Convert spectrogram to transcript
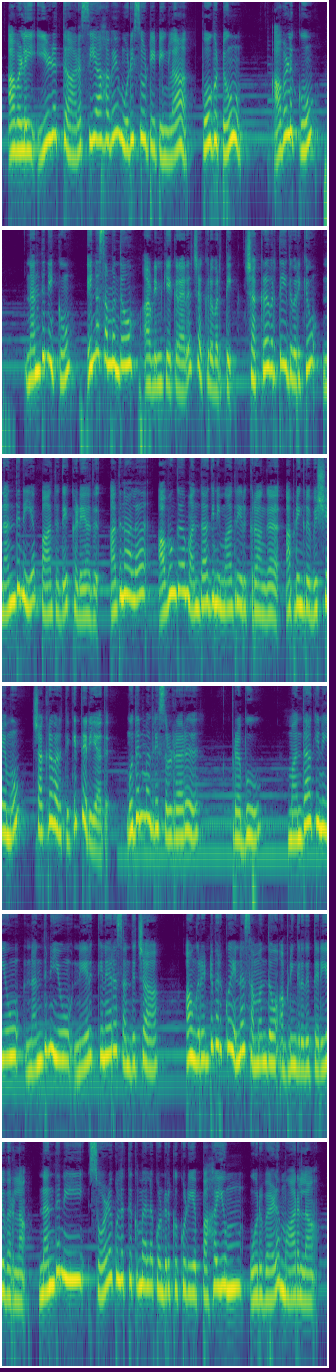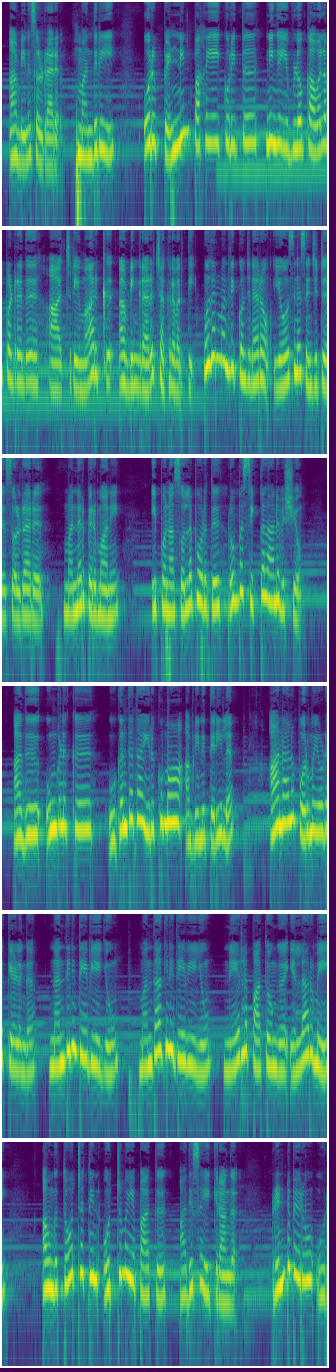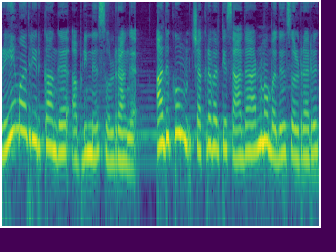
அவளை ஈழத்து அரசியாகவே முடிசூட்டிட்டீங்களா? போகட்டும் அவளுக்கும் நந்தினிக்கும் என்ன சம்பந்தம்? அப்படின்னு கேக்குறாரு சக்கரவர்த்தி. சக்கரவர்த்தி இது வரைக்கும் நந்தினிய பார்த்ததே கிடையாது. அதனால அவங்க மந்தாகினி மாதிரி இருக்கிறாங்க அப்படிங்கிற விஷயமும் சக்கரவர்த்திக்கு தெரியாது. முதன் மந்திரி சொல்றாரு பிரபு மந்தாகினியும் நந்தினியும் நேருக்கு நேர சந்திச்சா அவங்க ரெண்டு பேருக்கும் என்ன சம்பந்தம் அப்படிங்கறது தெரிய வரலாம். நந்தினி சோழ குலத்துக்கு மேல கொண்டிருக்கக்கூடிய பகையும் ஒருவேளை மாறலாம் அப்படின்னு சொல்றாரு. மந்திரி ஒரு பெண்ணின் பகையை குறித்து நீங்க இவ்ளோ கவலைப்படுறது ஆச்சரியமா இருக்கு அப்படிங்கிறாரு சக்கரவர்த்தி. முதன் மந்திரி கொஞ்ச நேரம் யோசனை செஞ்சுட்டு சொல்றாரு மன்னர் பெருமானே இப்போ நான் சொல்ல போறது ரொம்ப சிக்கலான விஷயம். அது உங்களுக்கு உகந்ததா இருக்குமா அப்படின்னு தெரியல. ஆனாலும் பொறுமையோட கேளுங்க. நந்தினி தேவியையும் மந்தாகினி தேவியையும் நேர்ல பார்த்தவங்க எல்லாருமே அவங்க தோற்றத்தின் ஒற்றுமையை பார்த்து அதிசயிக்கிறாங்க. ரெண்டு பேரும் ஒரே மாதிரி இருக்காங்க அப்படின்னு சொல்றாங்க. அதுக்கும் சக்கரவர்த்தி சாதாரணமா பதில் சொல்றாரு.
